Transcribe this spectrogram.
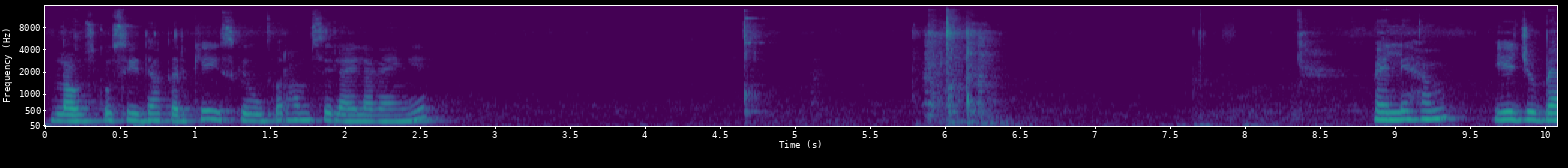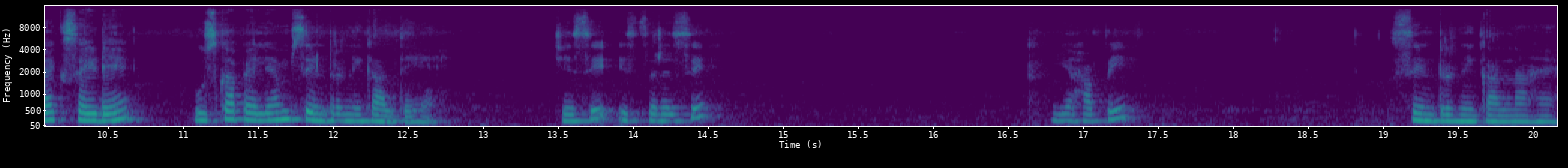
ब्लाउज़ को सीधा करके इसके ऊपर हम सिलाई लगाएँगे। पहले हम ये जो बैक साइड है, उसका पहले हम सेंटर निकालते हैं। जैसे इस तरह से यहाँ पे सेंटर निकालना है।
